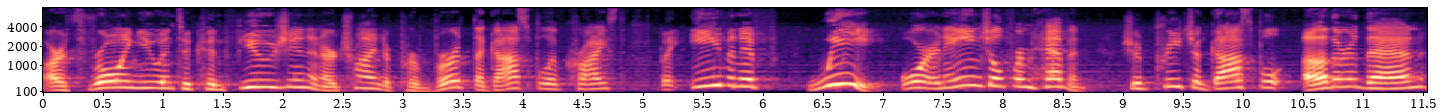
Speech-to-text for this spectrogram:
are throwing you into confusion and are trying to pervert the gospel of Christ. But even if we or an angel from heaven should preach a gospel other than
